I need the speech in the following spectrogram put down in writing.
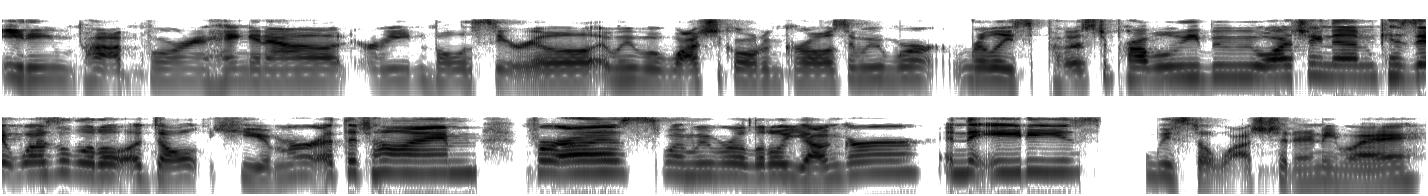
eating popcorn and hanging out or eating bowl of cereal and we would watch the golden girls and we weren't really supposed to probably be watching them because it was a little adult humor at the time for us when we were a little younger in the 80s we still watched it anyway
